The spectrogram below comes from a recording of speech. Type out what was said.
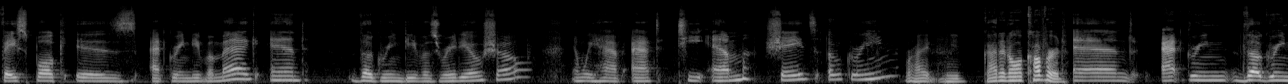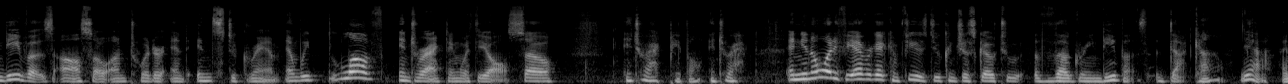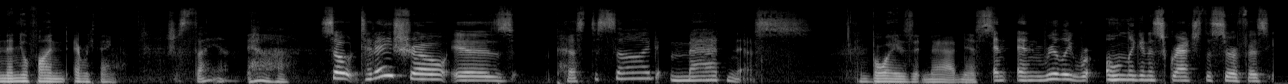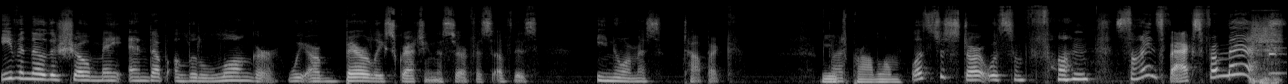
Facebook is at Green Diva Meg and The Green Divas Radio Show. And we have at TM Shades of Green Right. We've got it all covered. and at Green the Green Divas also on Twitter and Instagram. And we love interacting with y'all. So interact, people, interact. And you know what? If you ever get confused, you can just go to thegreendivas.com. Yeah. And then you'll find everything. Just saying. Yeah. So today's show is pesticide madness. And boy, is it madness. And and really we're only going to scratch the surface. Even though the show may end up a little longer, we are barely scratching the surface of this enormous topic. Huge but- problem. Let's just start with some fun science facts from Max.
